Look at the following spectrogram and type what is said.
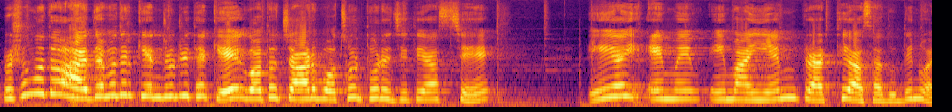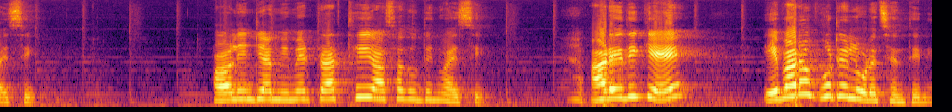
প্রসঙ্গত হায়দ্রাবাদের কেন্দ্রটি থেকে গত চার বছর ধরে জিতে আসছে এআইএমএমআইএম প্রার্থী আসাদুদ্দিন ওয়াইসি। অল ইন্ডিয়া মিমের প্রার্থী আসাদুদ্দিন ওয়াইসি। আর এদিকে এবারও ভোটে লড়েছেন তিনি।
